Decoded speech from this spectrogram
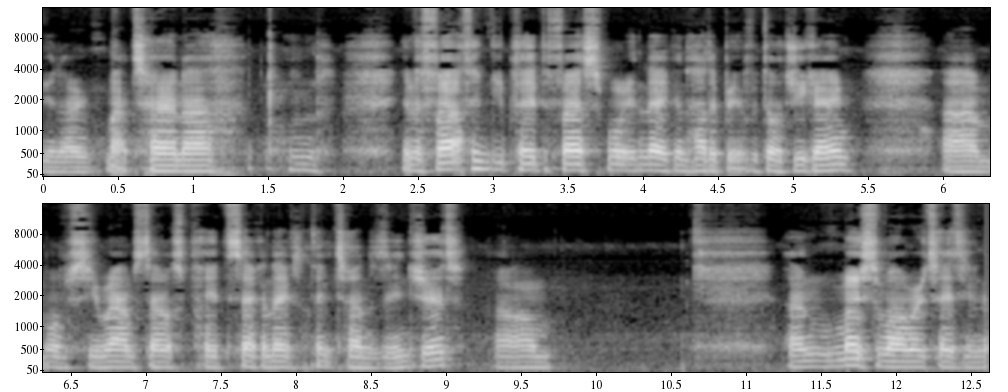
you know, Matt Turner. In the first, I think he played the first sporting leg and had a bit of a dodgy game. Um, obviously, Ramsdale's played the second leg. I think Turner's injured. Um, and most of our rotating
